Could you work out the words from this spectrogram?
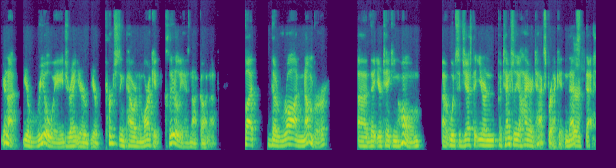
you're not your real wage, right? Your your purchasing power in the market clearly has not gone up, but the raw number uh, that you're taking home uh, would suggest that you're in potentially a higher tax bracket, and that's sure. that's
